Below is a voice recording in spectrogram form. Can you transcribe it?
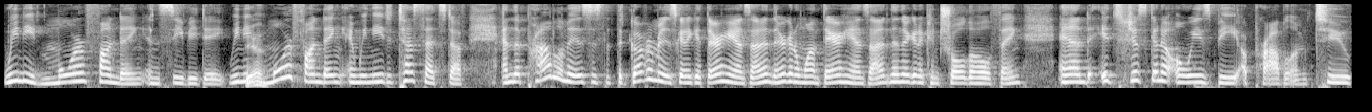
we need more funding in CBD. We need Yeah. more funding, and we need to test that stuff. And the problem is, is that the government is going to get their hands on it. They're going to want their hands on it, and then they're going to control the whole thing. And it's just going to always be a problem to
